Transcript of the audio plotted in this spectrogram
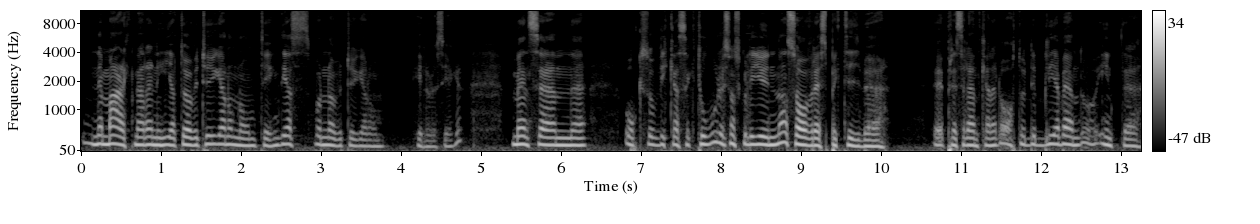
när marknaden är helt övertygad om någonting. Dels var den övertygad om Hillarys seger. Men sen eh, också vilka sektorer som skulle gynnas av respektive eh, presidentkandidat. Och det blev ändå inte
